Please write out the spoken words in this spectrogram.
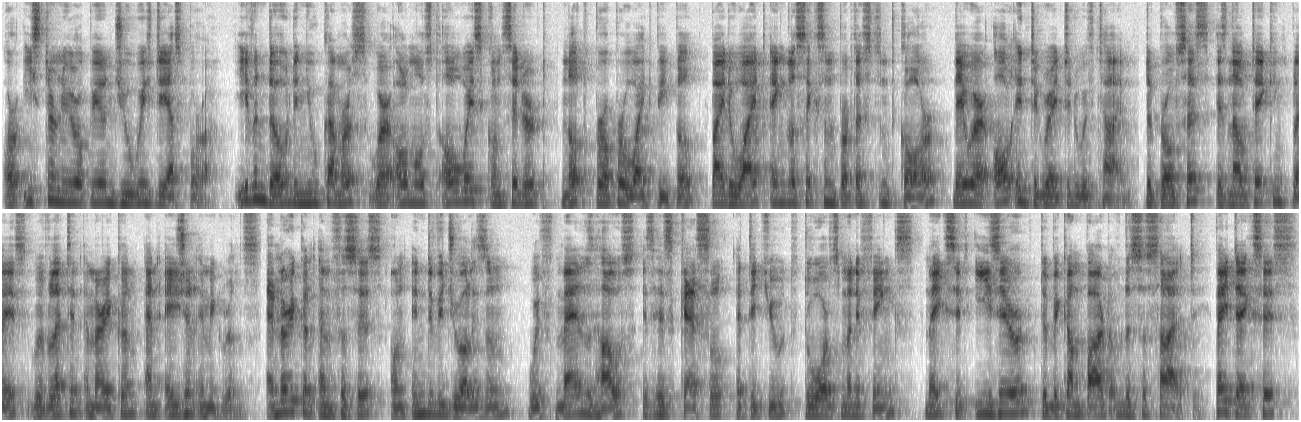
or Eastern European Jewish diaspora. Even though the newcomers were almost always considered not proper white people by the white Anglo-Saxon Protestant core, they were all integrated with time. The process is now taking place with Latin American and Asian immigrants. American emphasis on individualism with man's house is his castle attitude towards many things makes it easier to become part of the society. Pay taxes,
